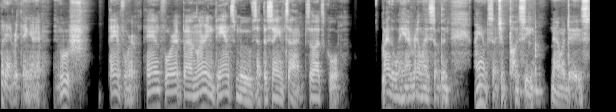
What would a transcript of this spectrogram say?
Put everything in it. Oof, paying for it, paying for it, but I'm learning dance moves at the same time. So that's cool. By the way, I realized something. I am such a pussy nowadays.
